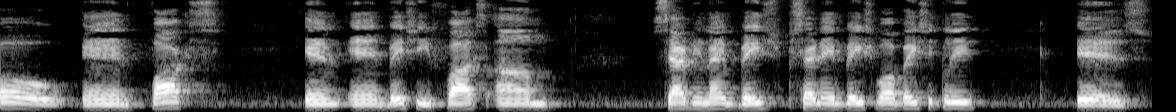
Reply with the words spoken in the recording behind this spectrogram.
Oh, and Fox, and and basically Fox, um, Saturday night base Saturday night baseball basically is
